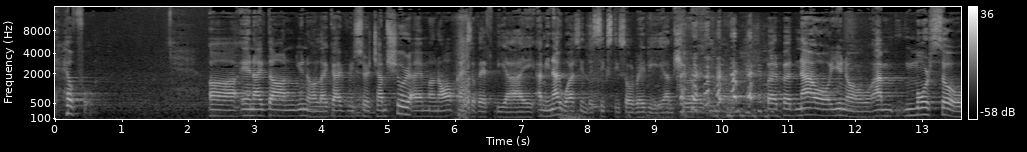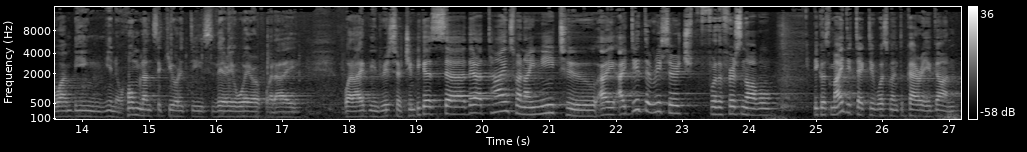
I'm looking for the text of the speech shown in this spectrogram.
helpful uh, and I've done, you know, like I've researched. I'm sure I'm on all kinds of FBI. I mean, I was in the '60s already. I'm sure, you know, but but now, you know, I'm more so. I'm being, you know, Homeland Security is very aware of what I what I've been researching because uh, there are times when I need to. I, I did the research for the first novel because my detective was going to carry a gun,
